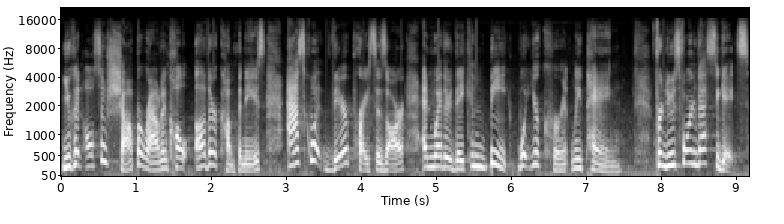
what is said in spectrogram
You can also shop around and call other companies, ask what their prices are and whether they can beat what you're currently paying. For News 4 Investigates,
